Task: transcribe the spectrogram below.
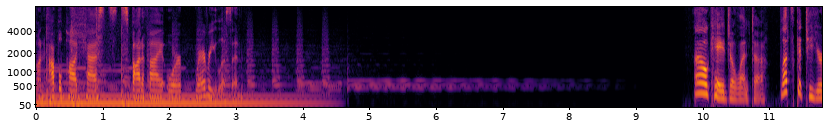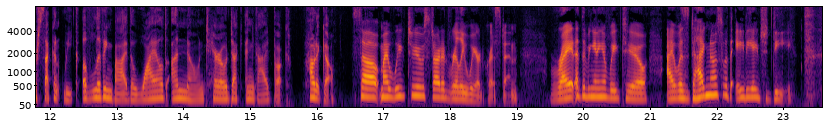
on Apple Podcasts, Spotify, or wherever you listen. Okay, Jolenta, let's get to your second week of living by the wild unknown tarot deck and guidebook. How'd it go? So, my week two started really weird, Kristen. Right at the beginning of week two, I was diagnosed with ADHD.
